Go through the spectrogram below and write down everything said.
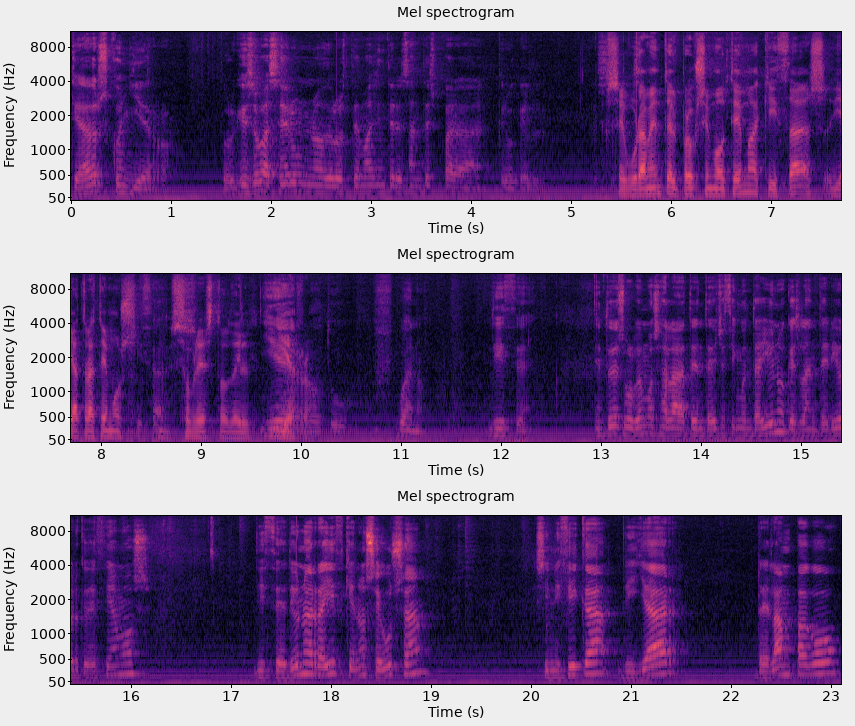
Quedaros con hierro. Porque eso va a ser uno de los temas interesantes para, creo que el... el- Seguramente el próximo tema quizás ya tratemos Quizás. sobre esto del Hierro, hierro. tú. Bueno, dice. Entonces volvemos a la 3851, que es la anterior que decíamos. Dice, de una raíz que no se usa, significa brillar, relámpago,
